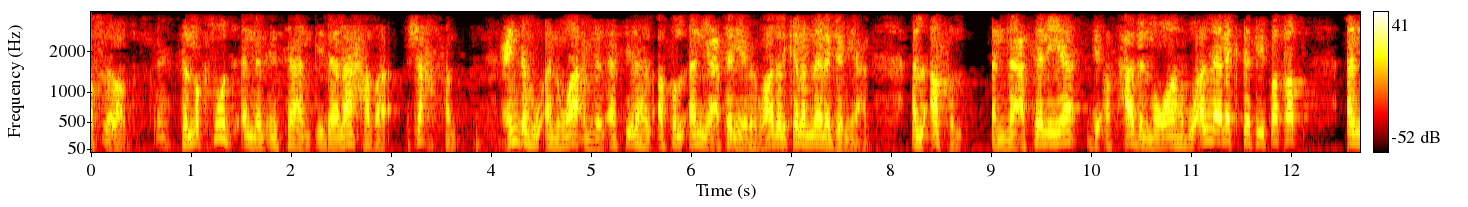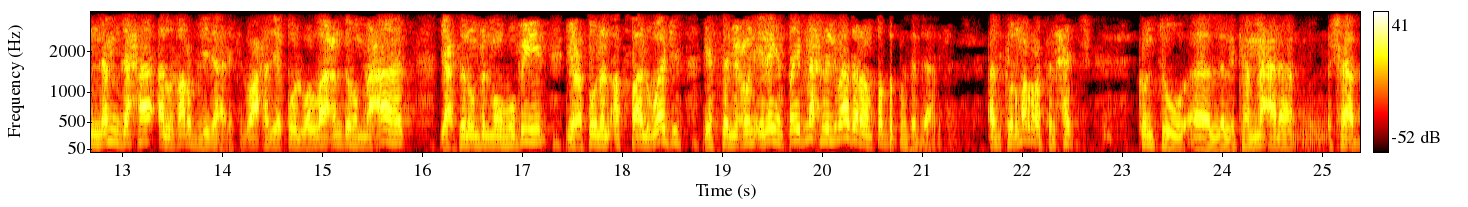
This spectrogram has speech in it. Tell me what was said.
الصراط فالمقصود أن الإنسان إذا لاحظ شخصا عنده أنواع من الأسئلة الأصل أن يعتني به وهذا الكلام لنا جميعا. الأصل أن نعتني بأصحاب المواهب وألا نكتفي فقط أن نمدح الغرب لذلك. الواحد يقول والله عندهم معاهد يعتنون بالموهوبين يعطون الأطفال وجه يستمعون إليهم. طيب نحن لماذا لا نطبق مثل ذلك؟ أذكر مرة في الحج كنت آه، كان معنا شاب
